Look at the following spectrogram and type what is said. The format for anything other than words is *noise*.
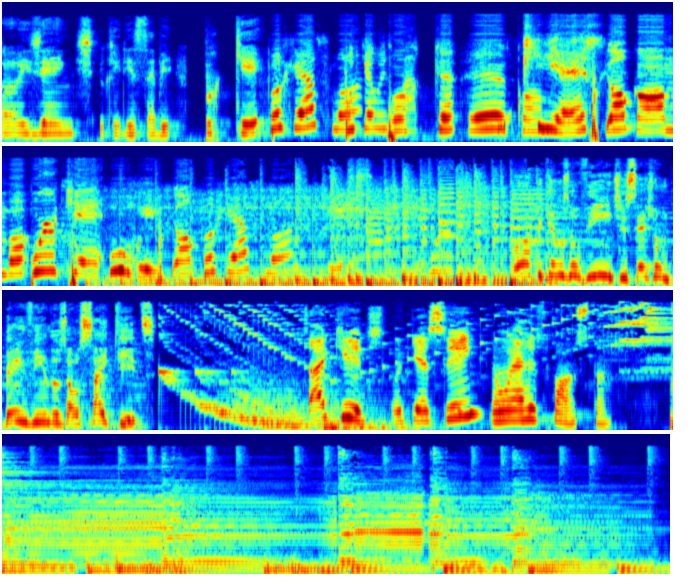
Oi, gente. Eu queria saber por quê? Por que as flores? Por que o Porque é o que é seu combo? Por quê? Por quê? Por que as flores? Olá, pequenos ouvintes, sejam bem-vindos ao Psy Kids. Sai Kids, porque sim não é a resposta.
